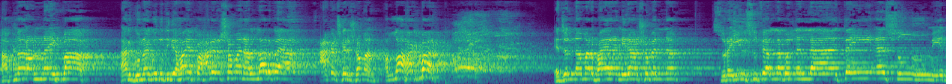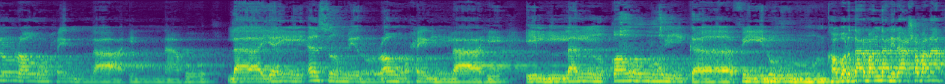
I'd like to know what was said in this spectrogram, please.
আপনার অন্যায় পাপ আর গুনাগুলো যদি হয়, পাহাড়ের সমান, আল্লাহর দয়া আকাশের সমান। আল্লাহ আকবার। এজন্য আমার ভাইয়েরা নিরাশ হবেন না। সূরা ইউসুফে আল্লাহ বললেন, লা তাইয়াসু মির রাউহিল্লাহ ইন্নাহু লা ইয়াইয়াসু মির রাউহিল্লাহি ইল্লাল কওমুল কাফিরুন। খবরদার বান্দা নিরাশ হবে না।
